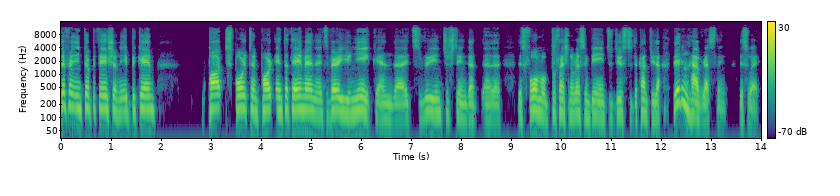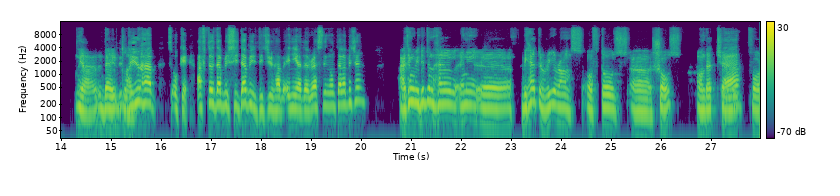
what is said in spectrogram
different interpretation. It became part sport and part entertainment, and it's very unique. And uh, it's really interesting that uh, this form of professional wrestling being introduced to the country that didn't have wrestling this way. yeah, they Do, like do you have okay after WCW? Did you have any other wrestling on television? I think we didn't have any. Uh, we had the reruns of those uh, shows on that channel Yeah. for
